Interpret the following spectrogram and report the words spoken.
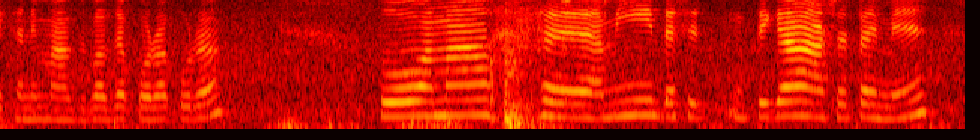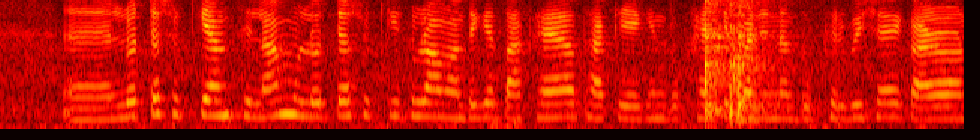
এখানে মাছ ভাজা করা করা তো আমার আমি দেশের থেকে আসার টাইমে লোট্টা শুটকি আনছিলাম। লোট্টা শুটকিগুলো আমাদেরকে তাকায়া থাকে, কিন্তু খাইতে পারি না দুঃখের বিষয়, কারণ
